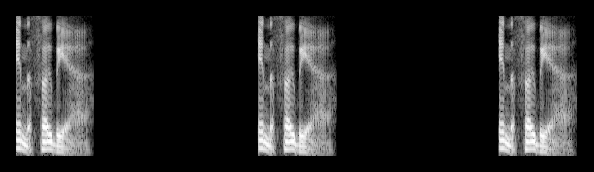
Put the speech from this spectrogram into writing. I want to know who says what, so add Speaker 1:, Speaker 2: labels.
Speaker 1: Emophobia. Emophobia. Emophobia.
